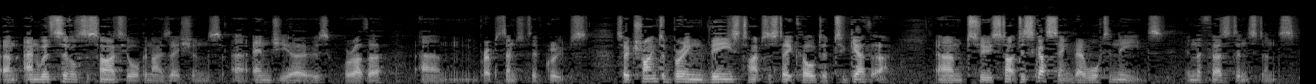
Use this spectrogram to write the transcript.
Um, and with civil society organizations, uh, NGOs, or other um, representative groups. So trying to bring these types of stakeholders together to start discussing their water needs in the first instance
